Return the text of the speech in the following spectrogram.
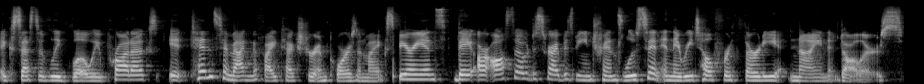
excessively glowy products. It tends to magnify texture and pores in my experience. They are also described as being translucent and they retail for $39.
